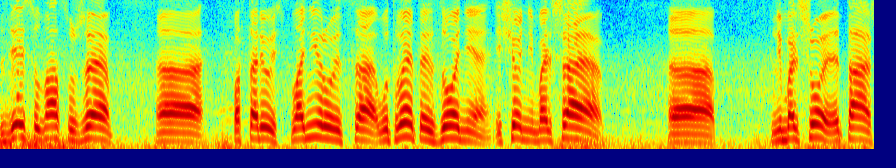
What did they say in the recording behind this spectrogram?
Здесь у нас уже, э, повторюсь, планируется вот в этой зоне еще небольшая, э, небольшой этаж,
